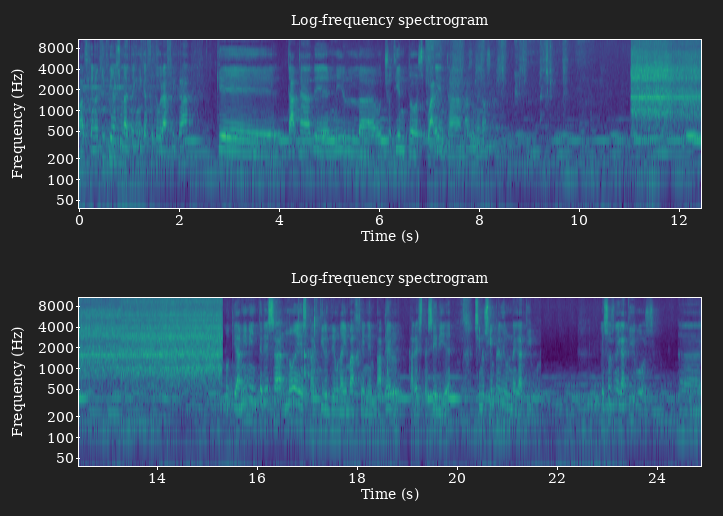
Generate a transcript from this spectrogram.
La cianotipia es una técnica fotográfica que data de 1840 más o menos. Lo que a mí me interesa no es partir de una imagen en papel para esta serie, sino siempre de un negativo. Esos negativos eh,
